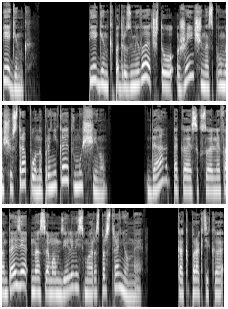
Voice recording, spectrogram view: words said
Пегинг. Пегинг подразумевает, что женщина с помощью стропона проникает в мужчину. Да, такая сексуальная фантазия на самом деле весьма распространенная. Как практика,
